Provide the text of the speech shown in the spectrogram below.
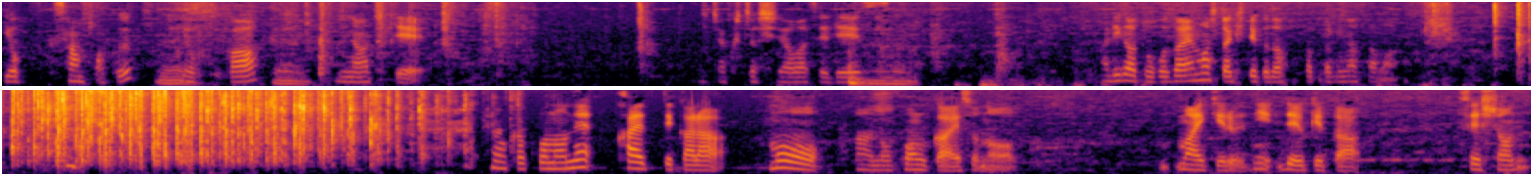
よ3泊？うん。4日？うん。になってめちゃくちゃ幸せです、うんありがとうございました。来てくださった皆様。なんかこのね、帰ってからも、あの、今回その、マイケルに、で受けたセッション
